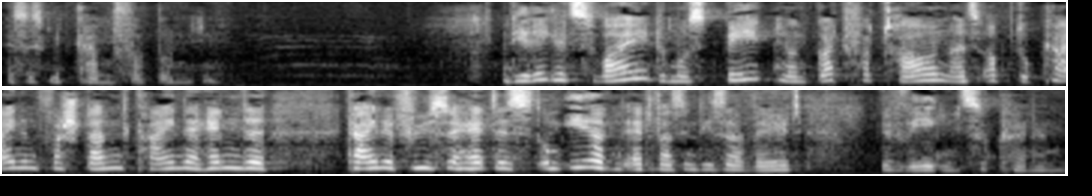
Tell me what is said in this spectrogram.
es ist mit Kampf verbunden. Und die Regel zwei, du musst beten und Gott vertrauen, als ob du keinen Verstand, keine Hände, keine Füße hättest, um irgendetwas in dieser Welt bewegen zu können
